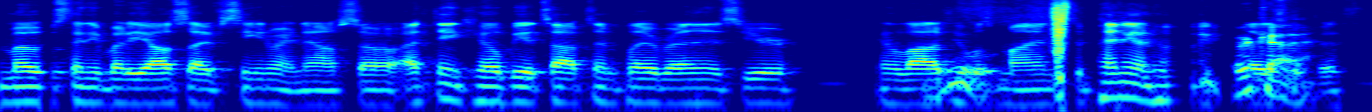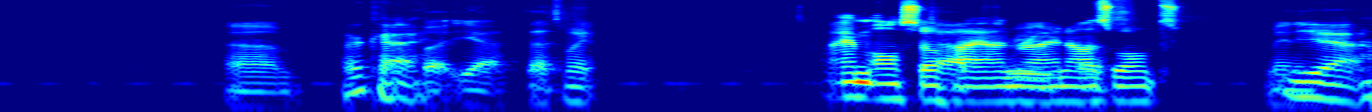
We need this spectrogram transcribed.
most anybody else I've seen right now. So I think he'll be a top 10 player by the end of this year in a lot of people's minds, depending on who he plays Okay. with. Um, Okay. but yeah, that's my I'm also high on Ryan. Oswald. mini. Yeah,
